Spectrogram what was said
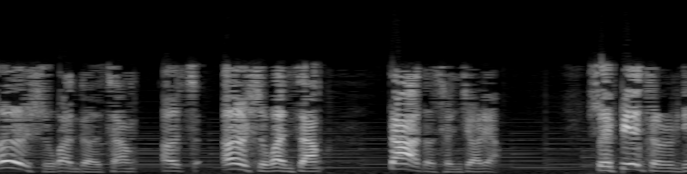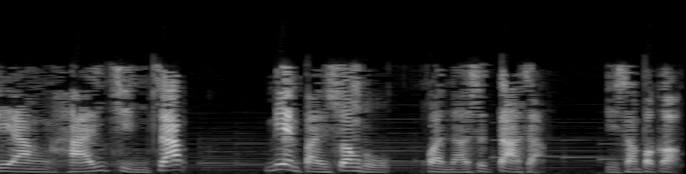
二十万的张，二十二十万张大的成交量，所以变成了两韩紧张，面板双虎反而是大涨。以上报告。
